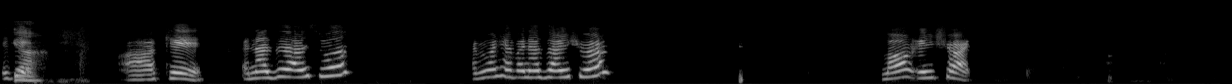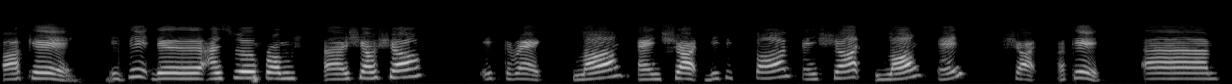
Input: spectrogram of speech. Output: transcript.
Is Yeah. it? Okay. Another answer? Everyone have another answer? Long and short. Okay. Is it the answer from uh, Xiao Xiao? Is correct. Long and short. This is tall and short, long and short. Okay. Um,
